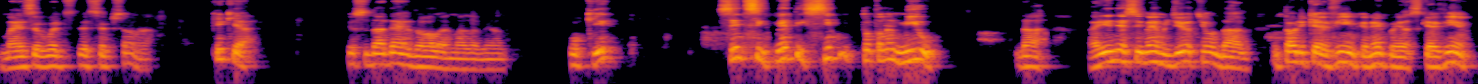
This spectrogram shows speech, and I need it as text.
Mas eu vou te decepcionar. O que, que é? Isso dá 10 dólares, mais ou menos. O quê? 155, estou falando mil. Dá. Aí, nesse mesmo dia, eu tinha um dado. Um tal de Kevinho, que eu nem conheço, Kevinho,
